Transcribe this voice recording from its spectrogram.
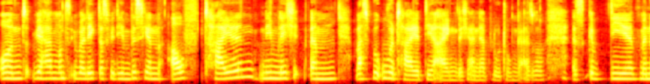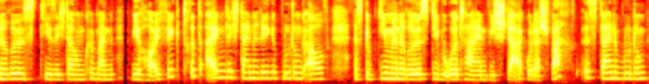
Und wir haben uns überlegt, dass wir die ein bisschen aufteilen, nämlich ähm, was beurteilen Sicherheit dir eigentlich an der Blutung? Also es gibt die Minerös, die sich darum kümmern, wie häufig tritt eigentlich deine rege Blutung auf. Es gibt die Minerös, die beurteilen, wie stark oder schwach ist deine Blutung.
